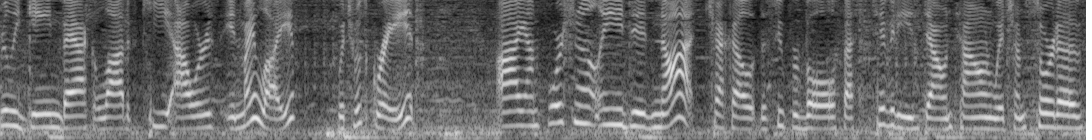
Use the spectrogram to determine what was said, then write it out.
really gain back a lot of key hours in my life, which was great. I unfortunately did not check out the Super Bowl festivities downtown, which I'm sort of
